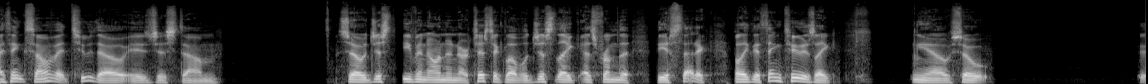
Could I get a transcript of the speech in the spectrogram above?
I think some of it too, though, is just um. So just even on an artistic level, just like as from the the aesthetic, but like the thing too is like, you know, so uh,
